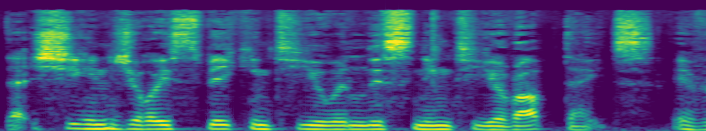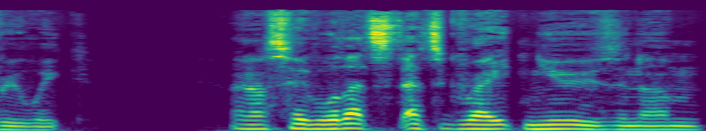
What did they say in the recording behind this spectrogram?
that she enjoys speaking to you and listening to your updates every week. And I said, well, that's, that's great news. And, um,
